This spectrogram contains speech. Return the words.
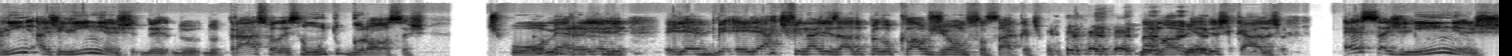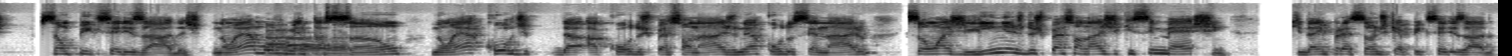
lin- as linhas de- do, do traço, elas são muito grossas. Tipo, o Homem-Aranha, ele, ele, é, ele é arte finalizado pelo Klaus Johnson, saca? Tipo, na maioria dos casos. Essas linhas são pixelizadas. Não é a movimentação, não é a cor, de, da, a cor dos personagens, não é a cor do cenário, são as linhas dos personagens que se mexem, que dá a impressão de que é pixelizado.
